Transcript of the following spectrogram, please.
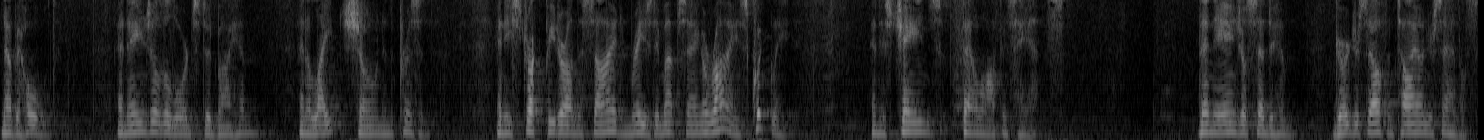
Now behold, an angel of the Lord stood by him, and a light shone in the prison. And he struck Peter on the side and raised him up, saying, Arise quickly. And his chains fell off his hands. Then the angel said to him, Gird yourself and tie on your sandals.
